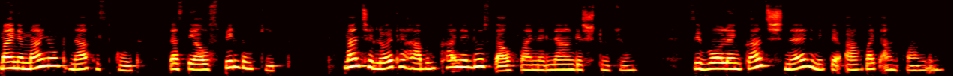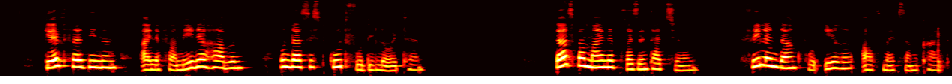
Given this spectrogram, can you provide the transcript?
Meiner Meinung nach ist gut, dass die Ausbildung gibt. Manche Leute haben keine Lust auf ein langes Studium. Sie wollen ganz schnell mit der Arbeit anfangen, Geld verdienen, eine Familie haben und das ist gut für die Leute. Das war meine Präsentation. Vielen Dank für Ihre Aufmerksamkeit.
